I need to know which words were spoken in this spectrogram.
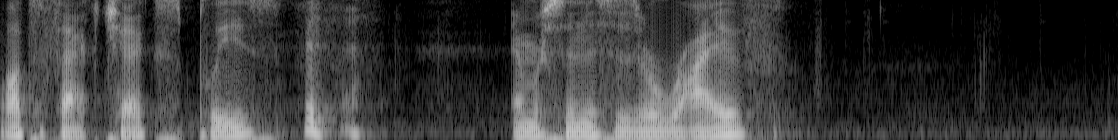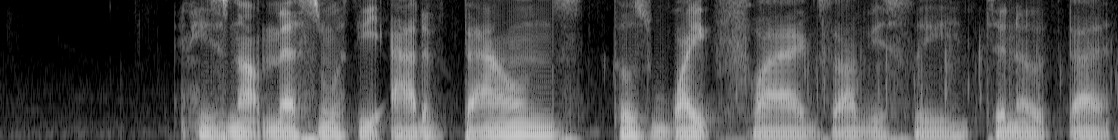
Lots of fact checks, please. Emerson, this is Arrive. He's not messing with the out of bounds. Those white flags obviously denote that.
